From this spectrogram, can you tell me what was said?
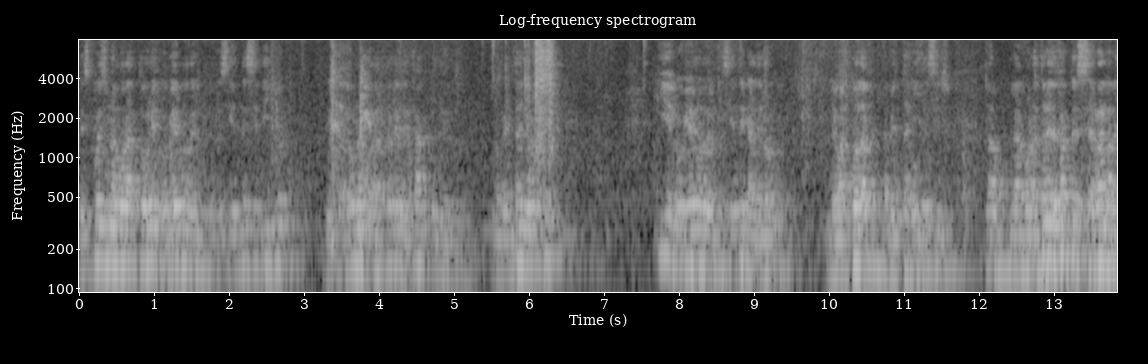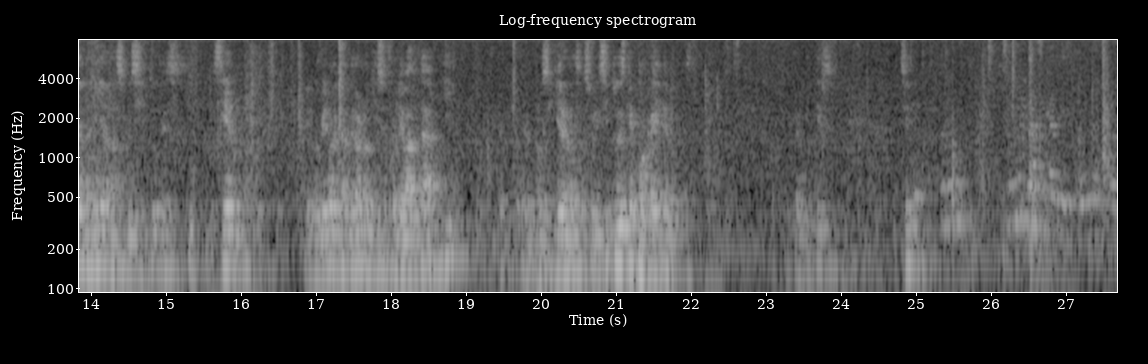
Después de una moratoria, el gobierno del, del presidente Cedillo declaró una moratoria de facto del 98 y el gobierno del presidente Calderón levantó la, la ventanilla. Es decir, la, la moratoria de facto es cerrar la ventanilla a las solicitudes de siempre. El gobierno de Calderón lo que hizo fue levantar y prosiguieron esas solicitudes que por ley deben permitirse. ¿Sí? Son muy básicas mis preguntas, pero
